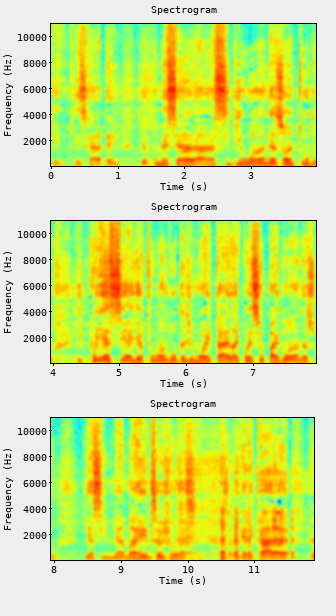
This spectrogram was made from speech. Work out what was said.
que, que esse cara tem? E eu comecei a, a seguir o Anderson e tudo. E conheci, aí eu fui uma luta de Muay Thai lá e conheci o pai do Anderson. E assim, me amarrei no seu jogo, assim. Sabe aquele cara é,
